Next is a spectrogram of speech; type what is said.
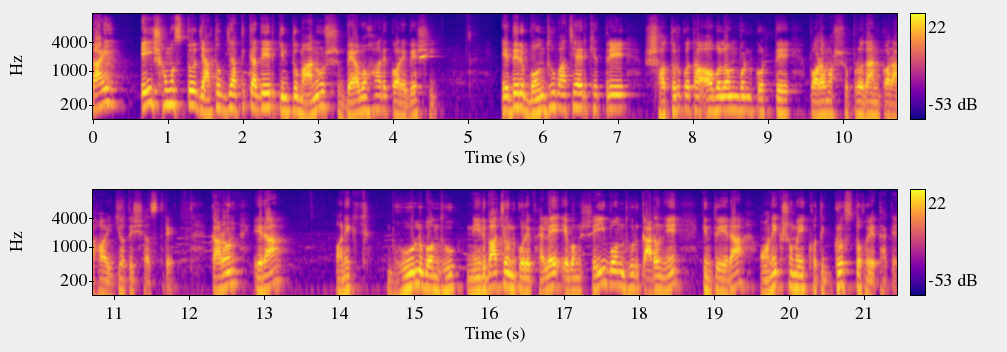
তাই এই সমস্ত জাতক জাতিকাদের কিন্তু মানুষ ব্যবহার করে বেশি। এদের বন্ধু বাছাইয়ের ক্ষেত্রে সতর্কতা অবলম্বন করতে পরামর্শ প্রদান করা হয় জ্যোতিষশাস্ত্রে। কারণ এরা অনেক ভুল বন্ধু নির্বাচন করে ফেলে এবং সেই বন্ধুর কারণে কিন্তু এরা অনেক সময় ক্ষতিগ্রস্ত হয়ে থাকে।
